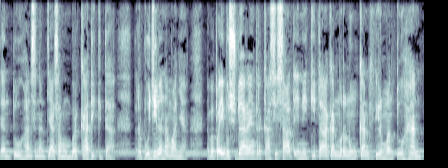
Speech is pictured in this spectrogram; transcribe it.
Dan Tuhan senantiasa memberkati kita. Terpujilah namanya. Nah, Bapak Ibu Saudara yang terkasih saat ini kita akan merenungkan firman Tuhan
